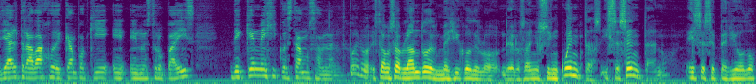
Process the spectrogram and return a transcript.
ya al trabajo de campo aquí en, nuestro país? ¿De qué México estamos hablando? Bueno, estamos hablando del México de, lo, de los años 50 y 60, ¿no? Es ese periodo,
